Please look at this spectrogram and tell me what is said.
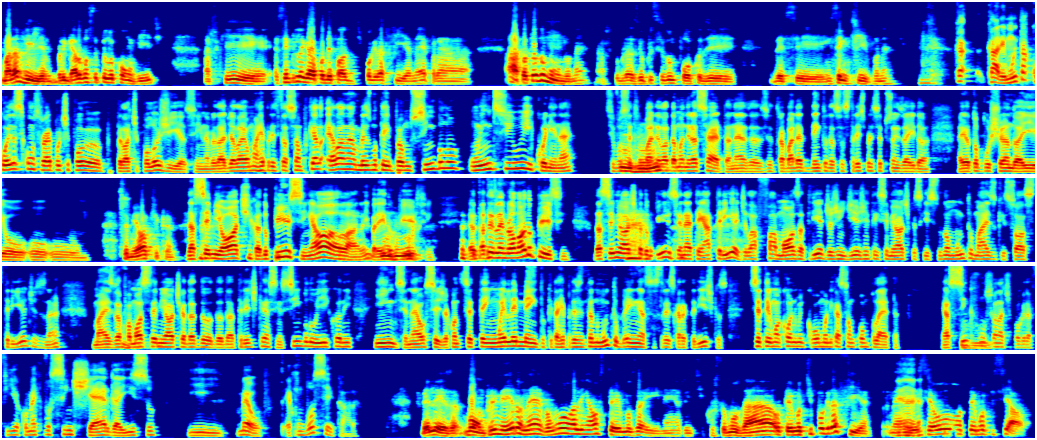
Maravilha, obrigado você pelo convite. Acho que é sempre legal poder falar de tipografia, né, para ah, para todo mundo, né? Acho que o Brasil precisa um pouco de desse incentivo, né? Cara, e muita coisa se constrói por tipo, pela tipologia, assim. Na verdade, ela é uma representação, porque ela, ela né, ao mesmo tempo é um símbolo, um índice e um ícone, né? Se você uhum. trabalha ela da maneira certa, né? Você trabalha dentro dessas três percepções aí da. Aí eu tô puxando aí o, o, o... Semiótica? Da semiótica, do piercing. Olha lá, lembrei uhum. do piercing. Eu tô tentando lembrar o nome do piercing. Da semiótica do piercing, né? Tem a tríade lá, a famosa tríade. Hoje em dia a gente tem semióticas que estudam muito mais do que só as tríades, né? Mas a famosa uhum. semiótica da, do, da tríade que é assim, símbolo, ícone e índice, né? Ou seja, quando você tem um elemento que está representando muito bem essas três características, você tem uma comunicação completa. É assim que uhum. funciona a tipografia. Como é que você enxerga isso? E, meu, é com você, cara. Beleza. Bom, primeiro, né, vamos alinhar os termos aí, né? A gente costuma usar o termo tipografia, né? Uhum. Esse é o termo oficial.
